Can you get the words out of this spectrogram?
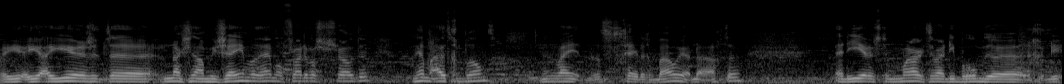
Hier, is het eh, Nationaal Museum, wat helemaal flarden was geschoten. Helemaal uitgebrand. En wij, dat is het gele gebouw, ja, daarachter. En hier is de markt waar die beroemde... Die,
